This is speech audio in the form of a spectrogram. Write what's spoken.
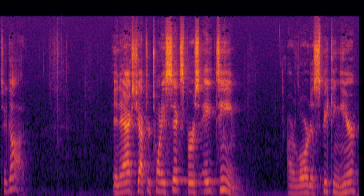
to God. In Acts chapter 26, verse 18, our Lord is speaking here.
